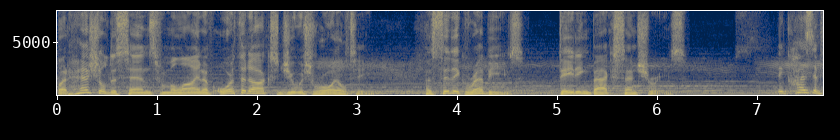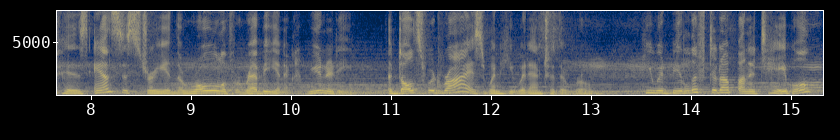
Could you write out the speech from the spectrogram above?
but Heschel descends from a line of Orthodox Jewish royalty, Hasidic rebbes, dating back centuries. Because of his ancestry and the role of a Rebbe in a community, adults would rise when he would enter the room. He would be lifted up on a table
